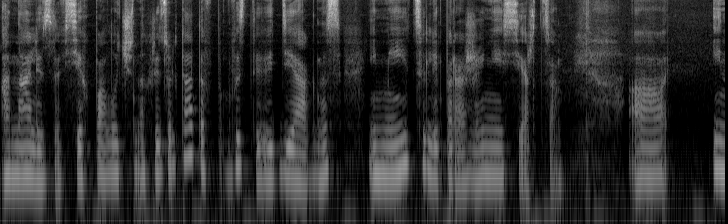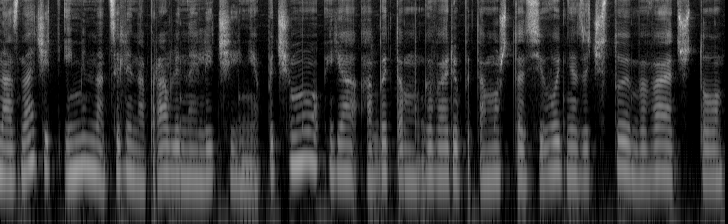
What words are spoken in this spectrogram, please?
анализа всех полученных результатов выставить диагноз, имеется ли поражение сердца. И назначить именно целенаправленное лечение. Почему я об этом говорю? Потому что сегодня зачастую бывает, что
